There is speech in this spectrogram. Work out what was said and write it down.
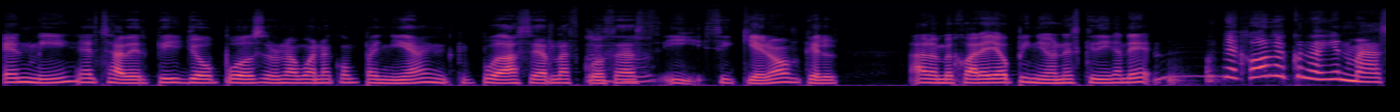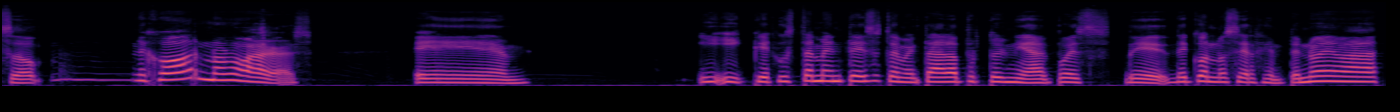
en mí, el saber que yo puedo ser una buena compañía, que puedo hacer las cosas y si quiero, aunque a lo mejor haya opiniones que digan de mejor con alguien más o mejor no lo hagas. Eh, y, que justamente eso también te da la oportunidad pues de, de conocer gente nueva,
